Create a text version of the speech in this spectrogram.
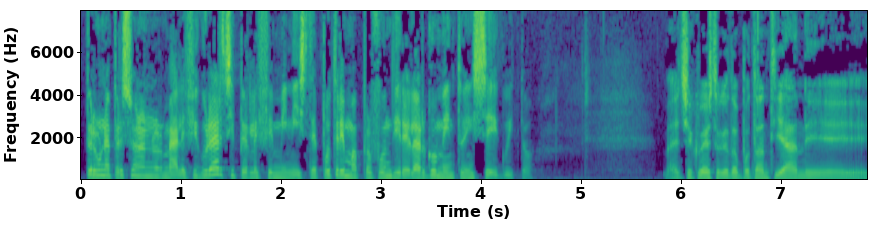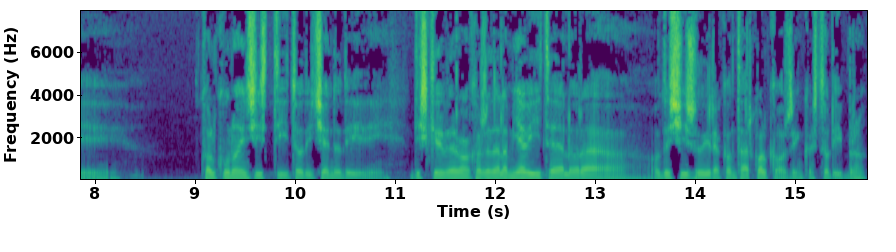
per una persona normale, figurarsi per le femministe. Potremmo approfondire l'argomento in seguito. Beh, c'è questo che dopo tanti anni qualcuno ha insistito dicendo di, di, scrivere qualcosa della mia vita e allora ho deciso di raccontare qualcosa in questo libro.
